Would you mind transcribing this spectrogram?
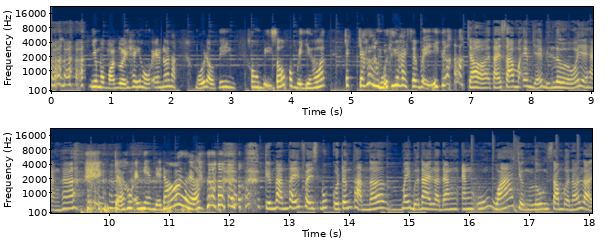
Nhưng mà mọi người hay hồ em nói là mũi đầu tiên không bị sốt không bị gì hết. Chắc chắn là mũi thứ hai sẽ bị. Trời ơi tại sao mà em dễ bị lừa quá vậy hằng ha? Trời không em nghe em để đó thôi à kim thanh thấy facebook của trấn thành á mấy bữa nay là đang ăn uống quá chừng luôn xong rồi nói là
